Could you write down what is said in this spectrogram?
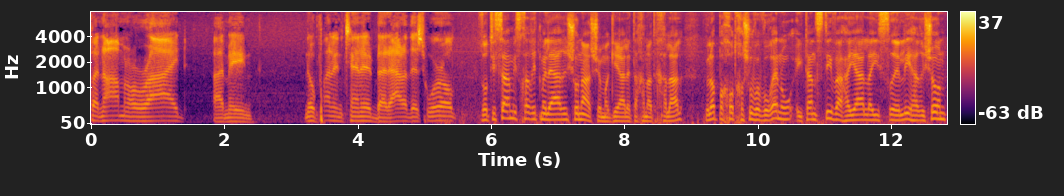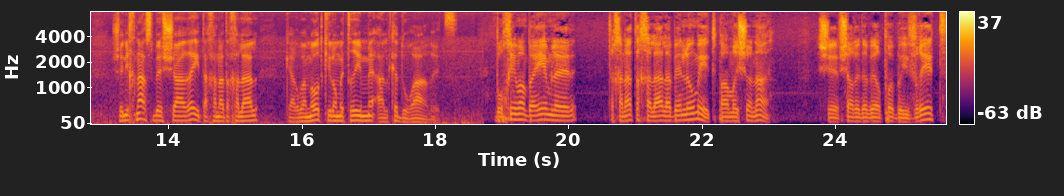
phenomenal ride. I mean, no pun intended, but out of this world. זו טיסה מסחרית מלאה ראשונה שמגיעה לתחנת החלל, ולא פחות חשוב עבורנו, איתן סטיבה היה לישראלי הראשון שנכנס בשערי תחנת החלל כ-400 קילומטרים מעל כדור הארץ. ברוכים הבאים לתחנת החלל הבינלאומית, פעם ראשונה שאפשר לדבר פה בעברית.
